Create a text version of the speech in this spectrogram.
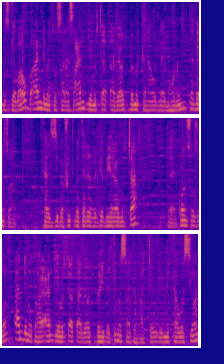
መዝገባው በ131 የምርጫ ጣቢያዎች በመከናወን ላይ መሆኑም ተገልጿል ከዚህ በፊት በተደረገ ብሔራዊ ምርጫ በኮንሶ ዞን 121 የምርጫ ጣቢያዎች በሂደቱ መሳተፋቸው የሚታወስ ሲሆን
